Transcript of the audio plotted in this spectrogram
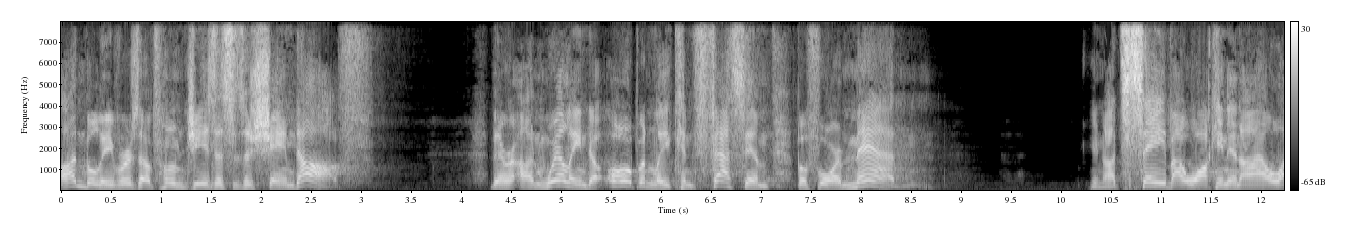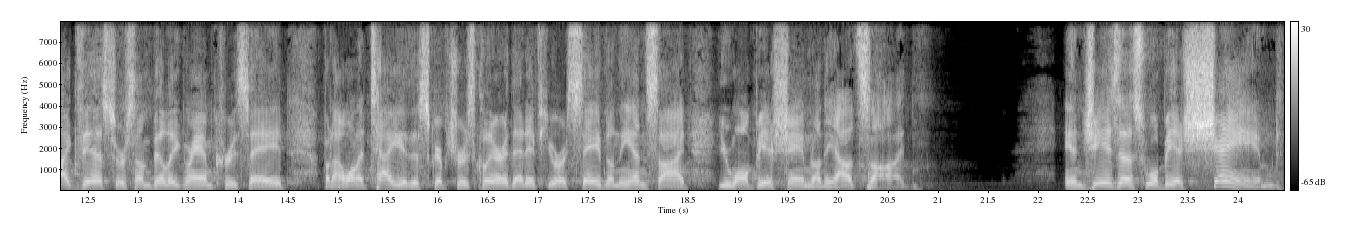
unbelievers of whom Jesus is ashamed of. They're unwilling to openly confess him before men. You're not saved by walking an aisle like this or some Billy Graham crusade, but I want to tell you the scripture is clear that if you are saved on the inside, you won't be ashamed on the outside. And Jesus will be ashamed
